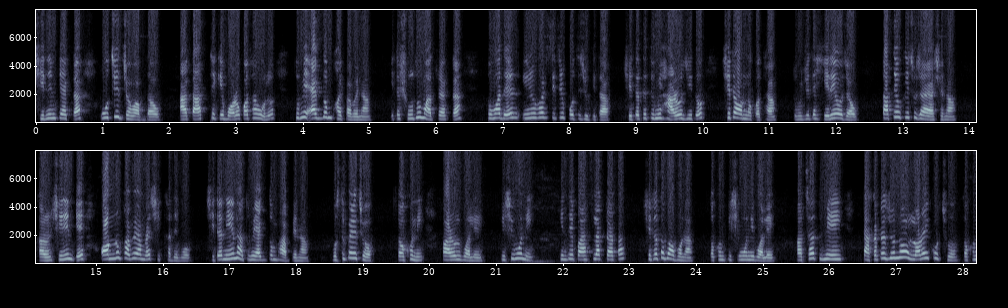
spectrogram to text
সেদিনকে একটা উচিত জবাব দাও। আর তার থেকে বড় কথা হলো, তুমি একদম ভয় পাবে না। এটা শুধুমাত্র একটা তোমাদের ইউনিভার্সিটির প্রতিযোগিতা। সেটাতে তুমি হারো, জিতো, সেটা অন্য কথা। তুমি যদি হেরেও যাও, তাতেও কিছু যায় আসে না। কারণ সেদিনকে অন্যভাবে আমরা শিক্ষা দেব। সেটা নিয়ে না তুমি একদম ভাববে না। বুঝতে পেরেছ? তখনই পারুল বলে, পিসিমণি, কিন্তু পাঁচ লাখ টাকা? সেটা তো পাবো না। তখন পিসিমণি বলে আচ্ছা তুমি এই টাকাটার জন্য লড়াই করছ? তখন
